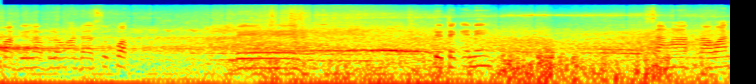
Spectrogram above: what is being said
apabila belum ada support di titik ini sangat rawan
